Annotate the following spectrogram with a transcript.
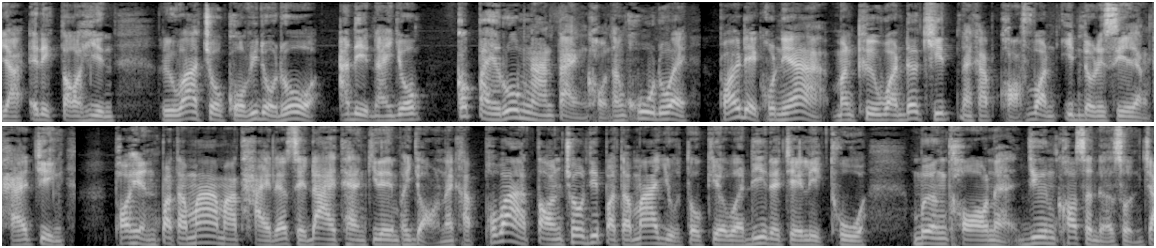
อย่างเอริกตอฮิน หรือว่าโจโควิโดโด อดีตนายกก็ไปร่วมงานแต่งของทั้งคู่ด้วย เพราะเด็กคนนี้มันคือวันเดอร์คิดนะครับของฟุตบอลอินโดนีเซียอย่างแท้จริง พอเห็นปัตมามาไทยแล้วเสียดายแทนกิเลนพยองนะครับ เพราะว่าตอนช่วงที่ปัตมาอยู่โตเกียวเวอร์ดี้ในเจลีกทูเมืองทองเนี่ยยื่นข้อเสนอสนใจ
